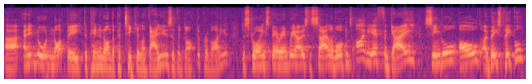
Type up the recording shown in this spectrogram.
Uh, and it ought not be dependent on the particular values of the doctor providing it. Destroying spare embryos, the sale of organs, IVF for gay, single, old, obese people.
